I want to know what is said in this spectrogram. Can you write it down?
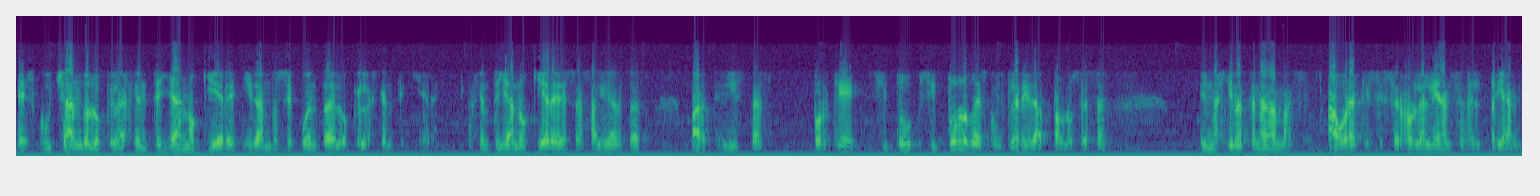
escuchando lo que la gente ya no quiere y dándose cuenta de lo que la gente quiere. La gente ya no quiere esas alianzas partidistas porque si tú, si tú lo ves con claridad, Pablo imagínate nada más, ahora que se cerró la alianza del PRIAN,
